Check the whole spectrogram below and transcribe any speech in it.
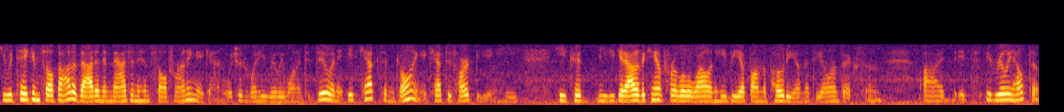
he would take himself out of that and imagine himself running again, which is what he really wanted to do, and it, it kept him going. It kept his heart beating. He he could he could get out of the camp for a little while and he'd be up on the podium at the Olympics and uh it it really helped him.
